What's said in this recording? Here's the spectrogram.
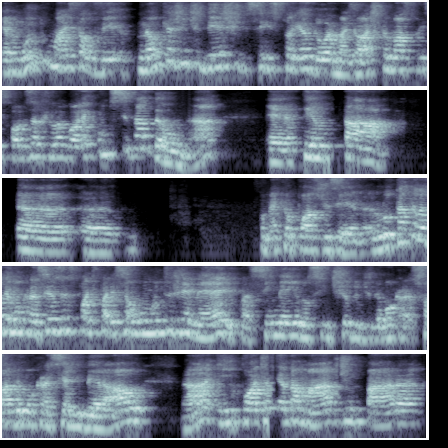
é muito mais, talvez, não que a gente deixe de ser historiador, mas eu acho que o nosso principal desafio agora é como cidadão, né? É tentar uh, uh, como é que eu posso dizer? Lutar pela democracia às vezes pode parecer algo muito genérico, assim, meio no sentido de democracia, só a democracia liberal, né? e pode até dar margem para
